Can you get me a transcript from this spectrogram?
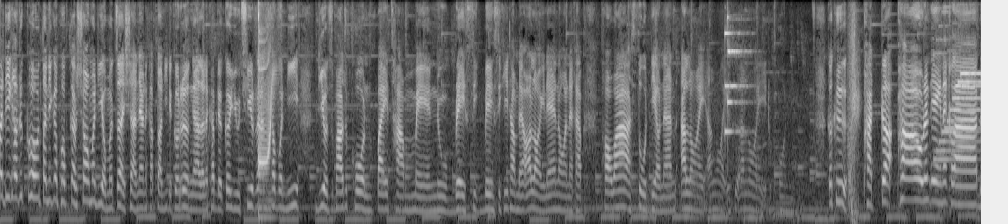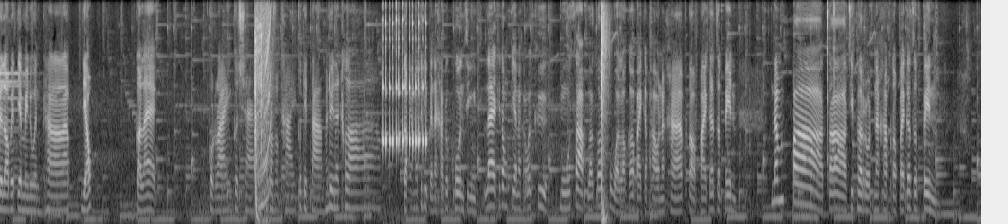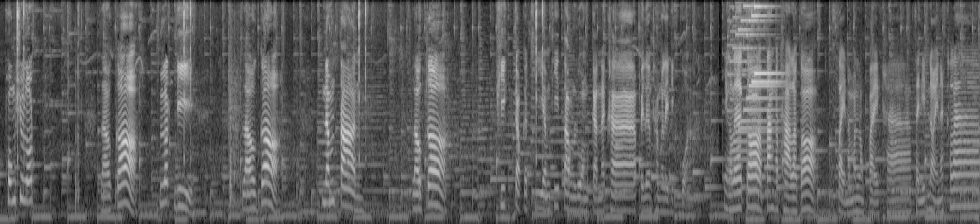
วัสดีครับทุกคน ตอนนี้ก็พบกับช่องมาเดี่ยวมาจ่ายชาแนลนะครับ ตอนนี้เดี๋ยวก็เริ่มงงานแล้วนะครับ เดี๋ยวก็อยู่ที่ร้านครับวันนี้เดี๋ยวจะพาทุกคนไปทำเมนูเบสิกเบสิกที่ทำแล้วอร่อยแน่นอนนะครับ เพราะว่าสูตรเดียวนั้นอร่อยอร่อยคืออร่อยทุกคน ก็คือผัดกระเพรานั่นเองนะครับ เดี๋ยวเราไปเตรียมเมนูกันครับ เดี๋ยวก่อนแรก กดไลค์กดแชร์กด subscribe กดติดตามให้ด้วยนะครับ ตถุดิบกันนะครับทุกคนสิ่งแรกที่ต้องเตรียมนะครับก็คือหมูสับแล้วก็ถั่วแล้วก็ใบกะเพรานะครับ ต่อไปก็จะเป็นน้ำปลาตาทิพรสนะครับ ต่อไปก็จะเป็นผงชูรสแล้วก็รสดี แล้วก็น้ำตาล แล้วก็พริกกับกระเทียมที่ตำรวมกันนะครับไปเริ่มทำกันเลยดีกว่า อย่างแรกก็ตั้งกระทะแล้วก็ ใส่น้ำมันลงไปครับ ใส่นิดหน่อยนะครับ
